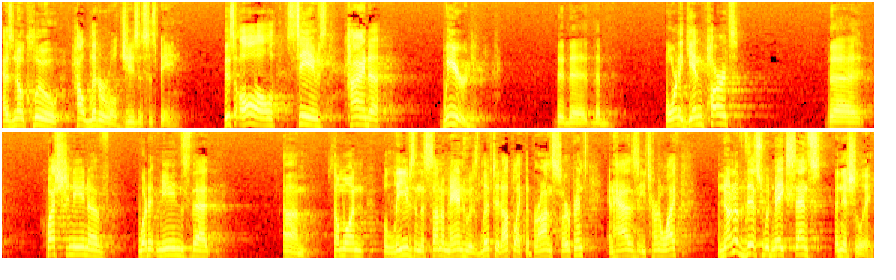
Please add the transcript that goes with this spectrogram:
has no clue how literal Jesus is being. This all seems kind of weird. The, the, the born again part, the questioning of what it means that um, someone believes in the Son of Man who is lifted up like the bronze serpent and has eternal life. None of this would make sense initially.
